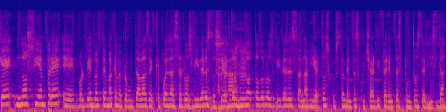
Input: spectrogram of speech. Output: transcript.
que no siempre, volviendo al tema que me preguntabas de qué pueden hacer los líderes, ¿no es cierto? No todos los líderes están abiertos justamente a escuchar diferentes puntos de vista.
